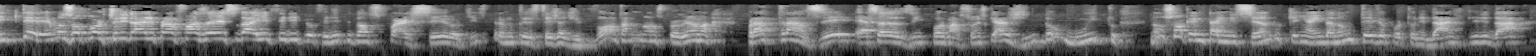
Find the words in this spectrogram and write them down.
E teremos oportunidade para fazer isso daí, Felipe. O Felipe, nosso parceiro aqui, esperando que ele esteja de volta no nosso programa para trazer essas informações que ajudam muito, não só quem está iniciando, quem ainda não teve oportunidade de lidar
